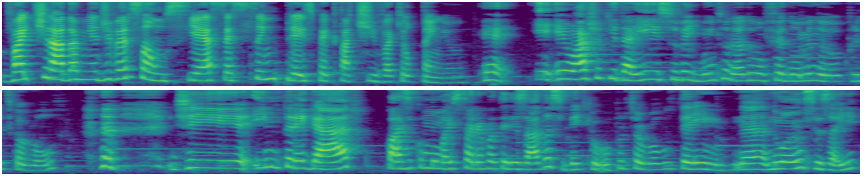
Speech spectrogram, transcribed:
vai tirar da minha diversão, se essa é sempre a expectativa que eu tenho. É, eu acho que daí isso vem muito, né, do fenômeno Critical Role, de entregar quase como uma história roteirizada, se bem que o Critical Role tem, né, nuances aí,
